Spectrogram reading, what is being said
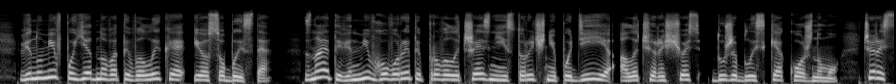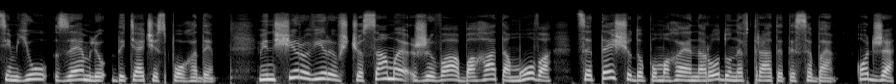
– він умів поєднувати велике і особисте. Знаєте, він міг говорити про величезні історичні події, але через щось дуже близьке кожному – через сім'ю, землю, дитячі спогади. Він щиро вірив, що саме жива, багата мова – це те, що допомагає народу не втратити себе. Отже,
